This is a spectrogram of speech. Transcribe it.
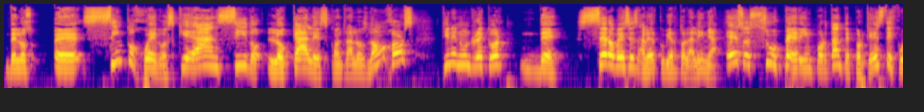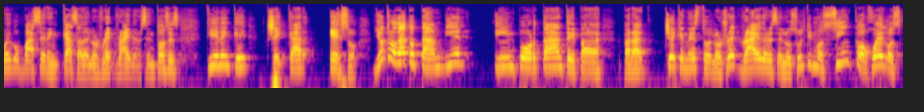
De los eh, juegos que han sido locales contra los Longhorns, tienen un récord de cero veces haber cubierto la línea. Eso es súper importante porque este juego va a ser en casa de los Red Riders. Entonces, tienen que checar eso. Y otro dato también importante para, para chequen esto, los Red Riders en los últimos cinco juegos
